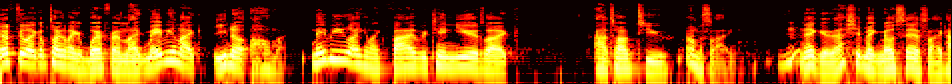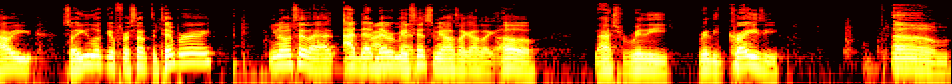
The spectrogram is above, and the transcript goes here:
I feel like I'm talking like a boyfriend. Like maybe in like you know, oh my, maybe like in like five or ten years, like I talk to you. I'm just like, mm-hmm. nigga, that should make no sense. Like how are you? So you looking for something temporary? You know what I'm saying? Like I, I that Right, never made sense to me. I was like, I was like, oh, that's really really crazy. Um,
